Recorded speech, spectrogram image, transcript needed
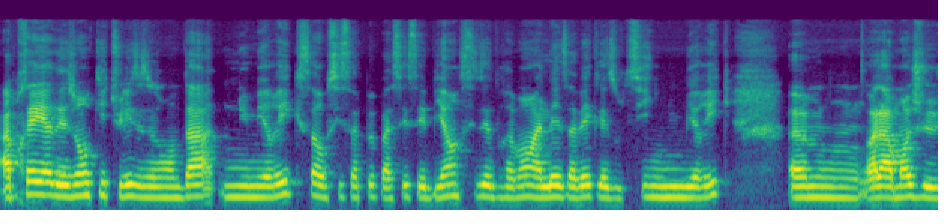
Après, il y a des gens qui utilisent des agendas numériques. Ça aussi, ça peut passer. C'est bien si vous êtes vraiment à l'aise avec les outils numériques. Euh, voilà, moi, j'ai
